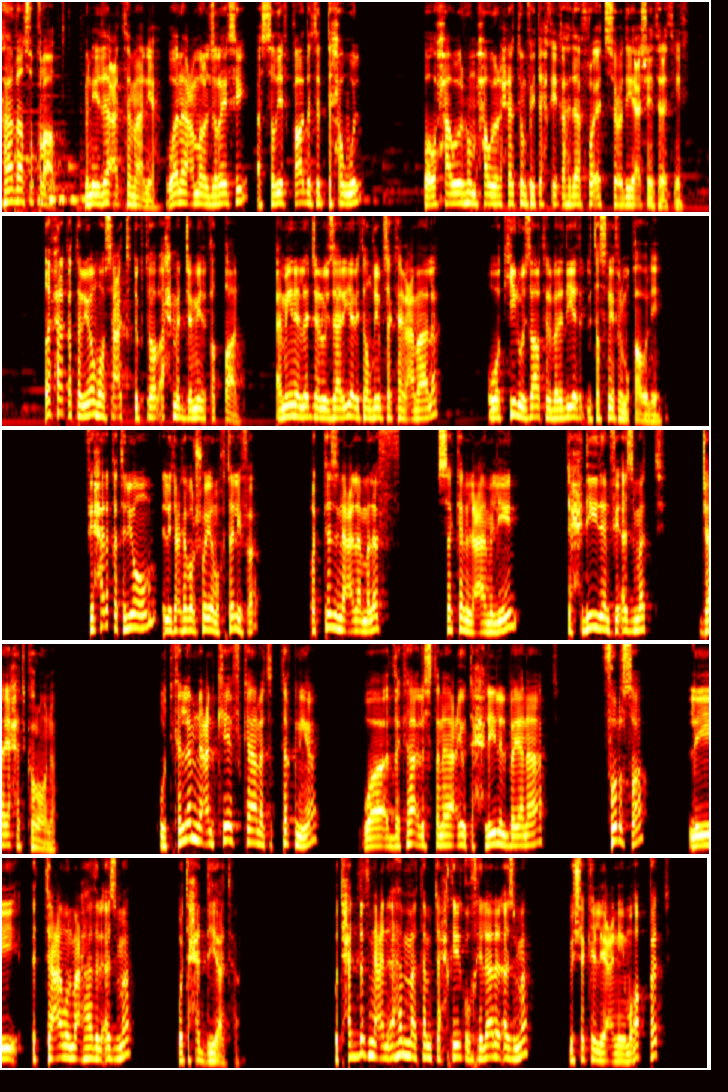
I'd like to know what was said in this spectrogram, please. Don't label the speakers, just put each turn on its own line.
هذا سقراط من إذاعة ثمانية وأنا عمر الجريسي أستضيف قادة التحول وأحاورهم حول رحلتهم في تحقيق أهداف رؤية السعودية 2030 ضيف حلقتنا اليوم هو سعادة الدكتور أحمد جميل قطان أمين اللجنة الوزارية لتنظيم سكن العمالة ووكيل وزارة البلدية لتصنيف المقاولين. في حلقة اليوم اللي تعتبر شوية مختلفة ركزنا على ملف سكن العاملين تحديدا في أزمة جائحة كورونا. وتكلمنا عن كيف كانت التقنية والذكاء الاصطناعي وتحليل البيانات فرصة للتعامل مع هذه الأزمة وتحدياتها. وتحدثنا عن أهم ما تم تحقيقه خلال الأزمة بشكل يعني مؤقت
